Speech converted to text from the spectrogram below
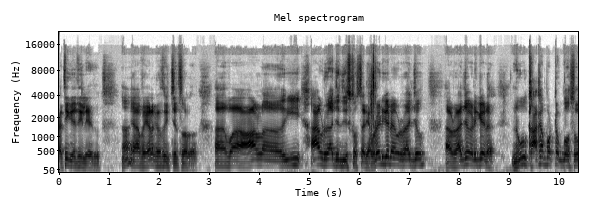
అతి గతి లేదు. యాభై ఏళ్ళ క్రితం ఇచ్చిన స్లోగన్. వా- వాళ్ళ ఈ ఆవిడ రాజ్యం తీసుకొస్తారు. ఎవడు అడిగాడు ఆవిడ రాజ్యం? రాజ్యం అడిగాడు నువ్వు కాకపట్టం కోసం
